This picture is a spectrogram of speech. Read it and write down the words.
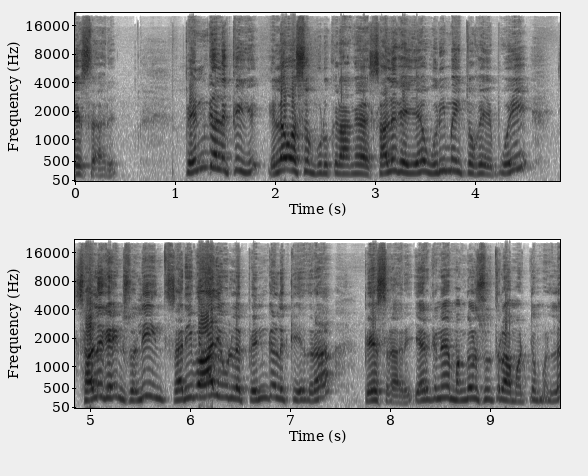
பேசுறாரு? பெண்களுக்கு இ- இலவசம் கொடுக்குறாங்க. சலுகையை உரிமை தொகையை போய் சலுகைன்னு சொல்லி இந்த சரிவாதி உள்ள பெண்களுக்கு எதிராக பேசுகிறாரு ஏற்கனவே மங்கள்சூத்ரா மட்டுமல்ல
